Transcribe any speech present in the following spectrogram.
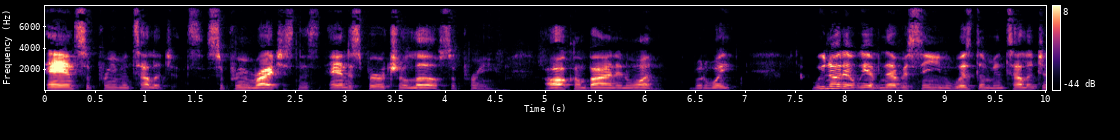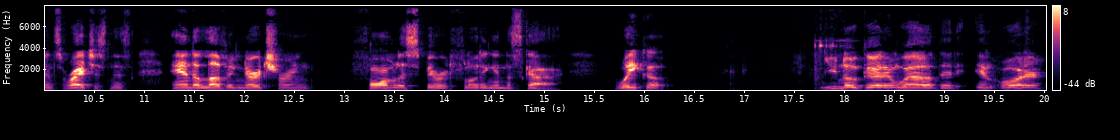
and supreme intelligence, supreme righteousness, and the spiritual love supreme, all combined in one. But wait, we know that we have never seen wisdom, intelligence, righteousness, and a loving, nurturing, formless spirit floating in the sky. Wake up. You know good and well that in order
